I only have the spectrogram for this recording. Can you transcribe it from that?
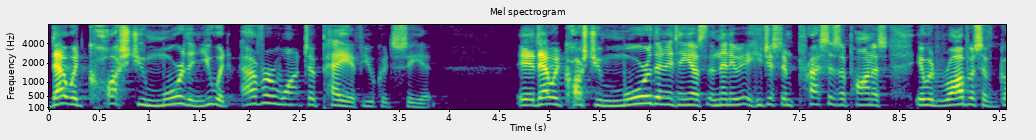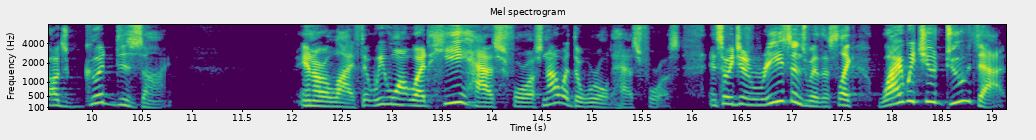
that would cost you more than you would ever want to pay if you could see it. Eh, that would cost you more than anything else. And then he just impresses upon us, it would rob us of God's good design in our life, that we want what he has for us, not what the world has for us. And so he just reasons with us, like, why would you do that?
